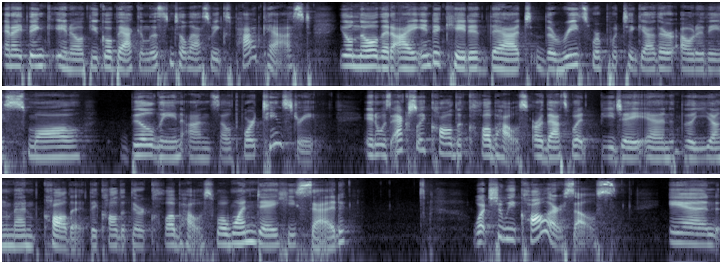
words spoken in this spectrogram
And I think, you know, if you go back and listen to last week's podcast, you'll know that I indicated that the wreaths were put together out of a small building on South 14th Street. And it was actually called a clubhouse, or that's what BJ and the young men called it. They called it their clubhouse. Well, one day he said, What should we call ourselves? And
